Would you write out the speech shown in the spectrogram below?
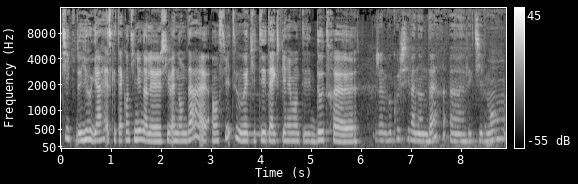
type de yoga? Est-ce que tu as continué dans le Shivananda ensuite ou tu t'es, as expérimenté d'autres J'aime beaucoup le Shivananda, effectivement,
